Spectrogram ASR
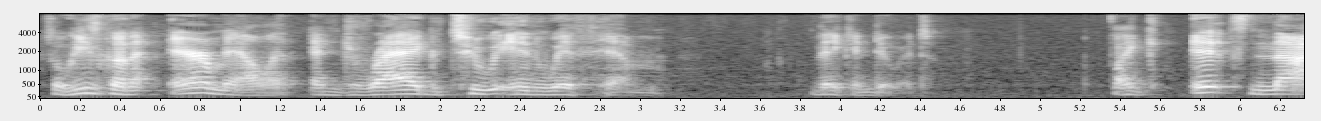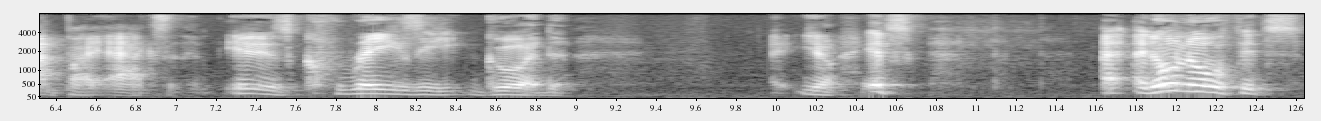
So he's going to airmail it and drag two in with him. They can do it. Like it's not by accident. It is crazy good. You know, it's. I, I don't know if it's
